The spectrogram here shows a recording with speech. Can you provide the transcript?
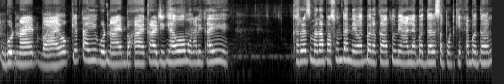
गुड नाईट बाय ओके ताई. गुड नाईट बाय काळजी घ्या हो मोनाली ताई खरंच मनापासून धन्यवाद बरं का तुम्ही आल्याबद्दल सपोर्ट केल्याबद्दल.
